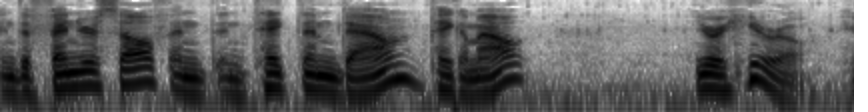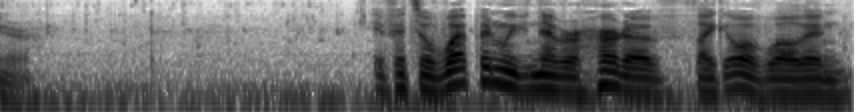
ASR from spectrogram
and defend yourself and, and take them down, take them out, you're a hero here if it's a weapon we've never heard of, like, oh, well, then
